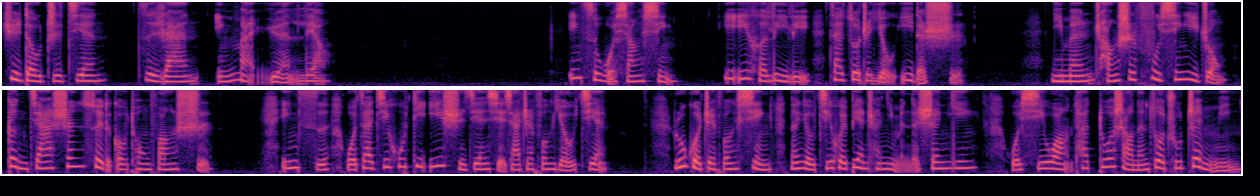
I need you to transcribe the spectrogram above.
句斗之间自然盈满原谅。因此，我相信依依和丽丽在做着有益的事。你们尝试复兴一种更加深邃的沟通方式。因此，我在几乎第一时间写下这封邮件。如果这封信能有机会变成你们的声音，我希望它多少能做出证明，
